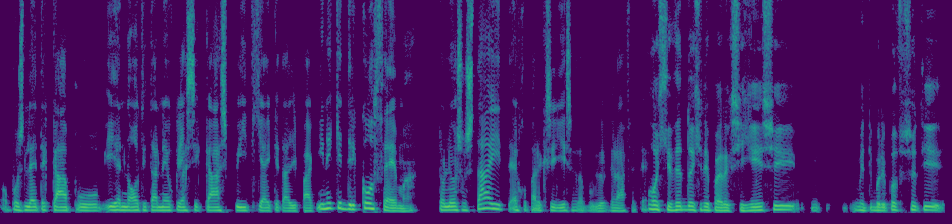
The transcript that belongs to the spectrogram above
όπως λέτε κάπου η ενότητα νεοκλασικά σπίτια κτλ. Είναι κεντρικό θέμα. Το λέω σωστά ή έχω παρεξηγήσει αυτά που γράφετε; Όχι, δεν το έχετε παρεξηγήσει με την προϋπόθεση ότι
